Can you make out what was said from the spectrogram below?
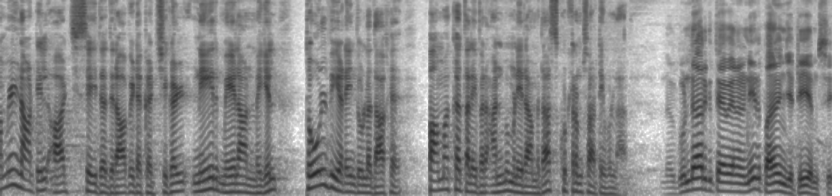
தமிழ்நாட்டில் ஆட்சி செய்த திராவிட கட்சிகள் நீர் மேலாண்மையில் தோல்வியடைந்துள்ளதாக பாமக தலைவர் அன்புமணி ராமதாஸ் குற்றம் சாட்டியுள்ளார். இந்த குண்டாருக்கு தேவையான நீர் பதினஞ்சு டிஎம்சி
